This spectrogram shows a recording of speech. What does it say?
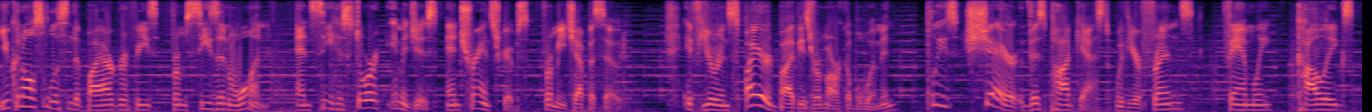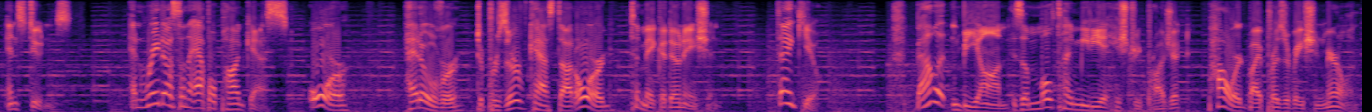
you can also listen to biographies from season one and see historic images and transcripts from each episode. If you're inspired by these remarkable women, please share this podcast with your friends, family, colleagues, and students. And rate us on Apple Podcasts or head over to preservecast.org to make a donation. Thank you. Ballot and Beyond is a multimedia history project powered by Preservation Maryland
